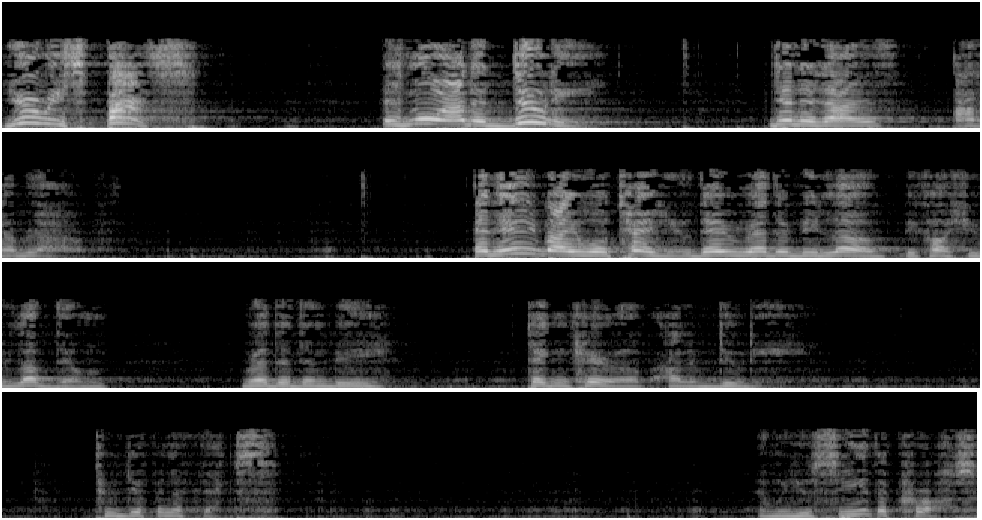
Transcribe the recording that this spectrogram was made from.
your response is more out of duty than it is out of love. And anybody will tell you they'd rather be loved because you love them rather than be taken care of out of duty. two different effects. And when you see the cross,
